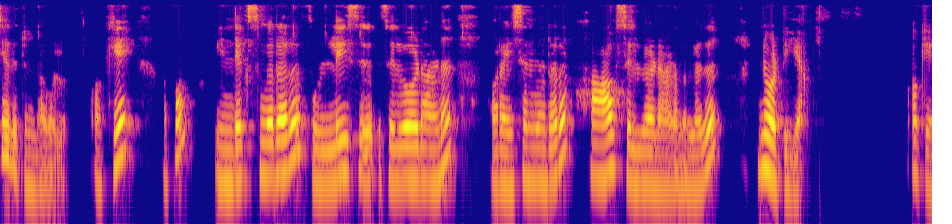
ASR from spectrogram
ചെയ്തിട്ടുണ്ടാവുള്ളൂ. ഓക്കെ അപ്പം ഇൻഡെക്സ് മിറർ ഫുള്ളി സിൽവേർഡ് ആണ്. ഹൊറൈസൺ മിറർ ഹാഫ് സിൽവേർഡ് ആണെന്നുള്ളത് നോട്ട് ചെയ്യാം. Okay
